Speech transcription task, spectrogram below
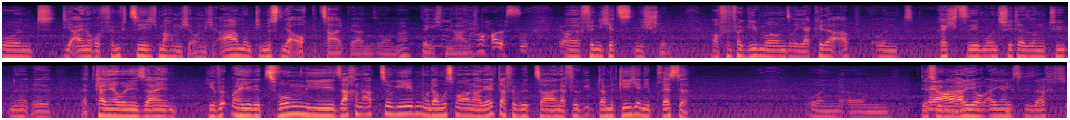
und die 1,50 Euro machen mich auch nicht arm und die müssen ja auch bezahlt werden, so, ne? Denke ich mir halt. Ach, alles gut. Ja. Äh, Finde ich jetzt nicht schlimm. Auf jeden Fall geben wir unsere Jacke da ab und rechts neben uns steht da so ein Typ, ne? Der, das kann ja wohl nicht sein. Hier wird man hier gezwungen, die Sachen abzugeben und da muss man auch noch Geld dafür bezahlen. Dafür, damit gehe ich in die Presse. Und ähm, deswegen Ja. hatte ich auch eingangs gesagt,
